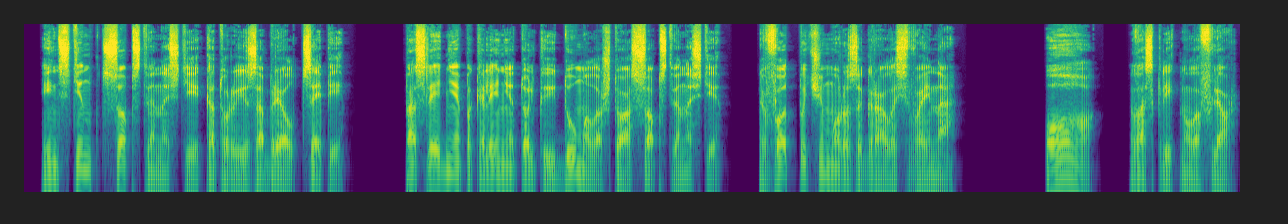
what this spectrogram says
— инстинкт собственности, который изобрел цепи. Последнее поколение только и думало, что о собственности. Вот почему разыгралась война». «О!» — воскликнула Флёр.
